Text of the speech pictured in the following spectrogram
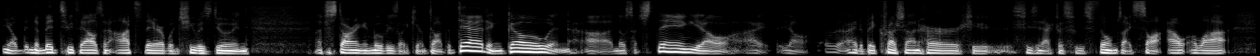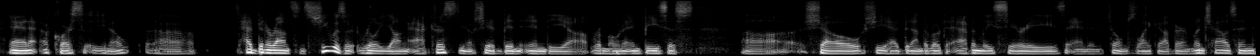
you know in the mid 2000 aughts there when she was doing. Uh, starring in movies like you know Dawn of the Dead and Go and uh, No Such Thing, you know I you know I had a big crush on her. She she's an actress whose films I saw out a lot, and of course you know uh, had been around since she was a really young actress. You know, she had been in the uh, Ramona and Beezus uh, show. She had been on the Road to Avonlea series and in films like uh, Baron Munchausen.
